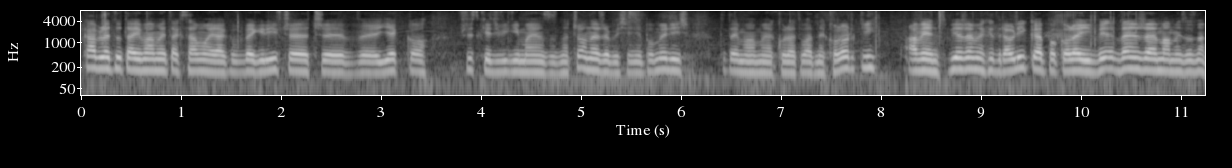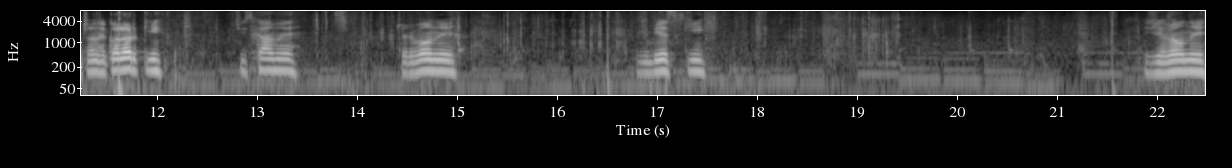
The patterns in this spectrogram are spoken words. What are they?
Kable tutaj mamy tak samo jak w Bagileaf czy, czy w Jekko. Wszystkie dźwigi mają zaznaczone, żeby się nie pomylić. Tutaj mamy akurat ładne kolorki. A więc bierzemy hydraulikę, po kolei węże, mamy zaznaczone kolorki. Wciskamy. Czerwony. Niebieski. Zielony.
